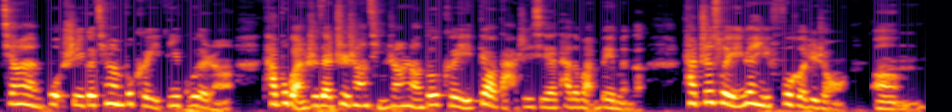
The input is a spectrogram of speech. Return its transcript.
千万不是一个千万不可以低估的人啊。他不管是在智商情商上，都可以吊打这些他的晚辈们的。他之所以愿意附和这种嗯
